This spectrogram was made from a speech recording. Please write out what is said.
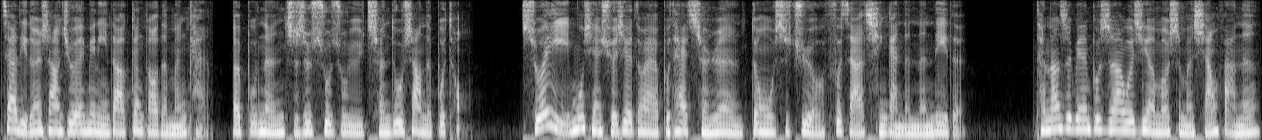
在理论上就会面临到更高的门槛，而不能只是诉诸于程度上的不同。所以目前学界都还不太承认动物是具有复杂情感的能力的。谈到这边，不知道维基有没有什么想法呢？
